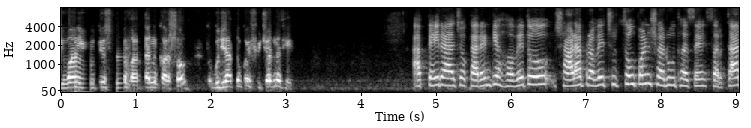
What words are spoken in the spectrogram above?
યુવાન યુવતીઓ સાથે વર્તન કરશો, તો ગુજરાતનું કોઈ ફ્યુચર નથી. આપ કહી રહ્યા છો, કારણ કે હવે તો શાળા પ્રવેશોત્સવ પણ શરૂ થશે, સરકાર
